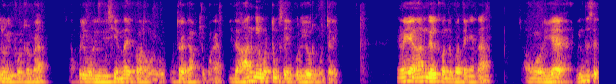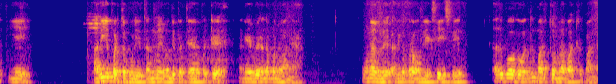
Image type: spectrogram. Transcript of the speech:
சொல்லி போட்டிருப்பேன் அப்படி ஒரு விஷயம் தான் இப்போ நான் முத்திரை காமிக்க போகிறேன் இது ஆண்கள் மட்டும் செய்யக்கூடிய ஒரு முத்திரை. நிறைய ஆண்களுக்கு வந்து பார்த்தீங்கன்னா அவங்களுடைய விந்து சக்தியை அதிகப்படுத்தக்கூடிய தன்மை வந்து இப்போ தேவைப்பட்டு நிறைய பேர் என்ன பண்ணுவாங்க? உணவு அதுக்கப்புறம் வந்து எக்ஸசைஸு அது போக வந்து மருத்துவம்லாம் பார்த்துருப்பாங்க.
